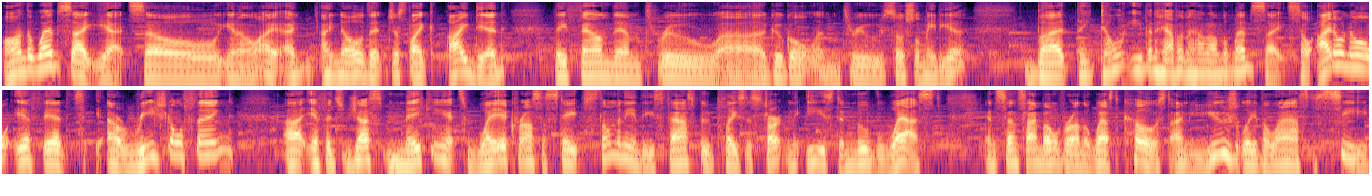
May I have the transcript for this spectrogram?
on the website yet. So you know, I I, I know that just like I did, they found them through uh, Google and through social media but they don't even have them out on the website. So I don't know if it's a regional thing, uh, if it's just making its way across the state. So many of these fast food places start in the east and move west. And since I'm over on the west coast, I'm usually the last to see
